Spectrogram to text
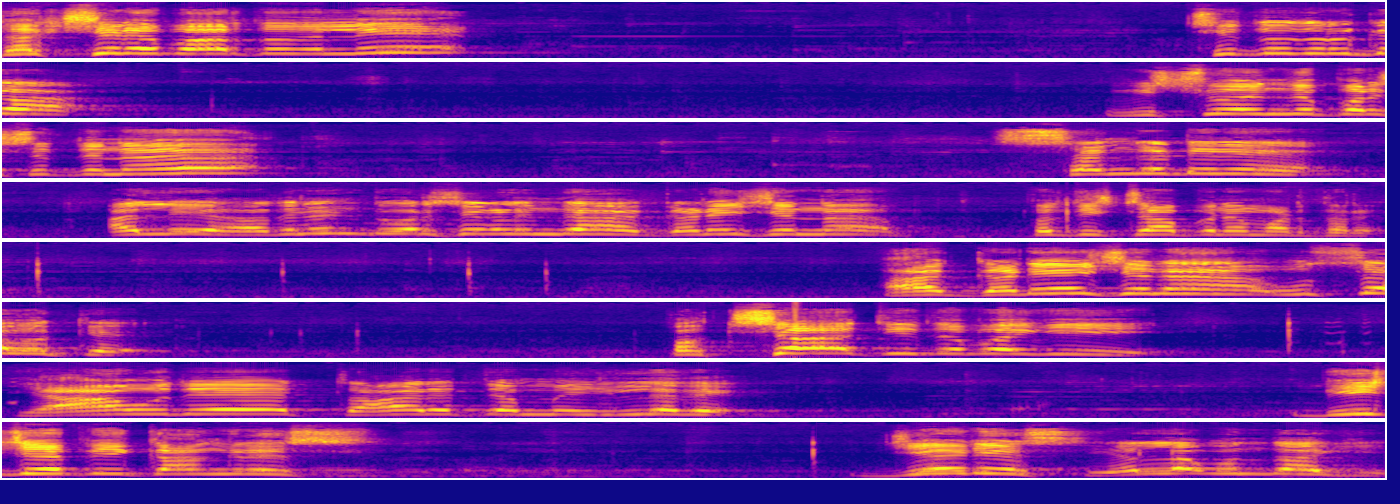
ದಕ್ಷಿಣ ಭಾರತದಲ್ಲಿ ಚಿತ್ರದುರ್ಗ ವಿಶ್ವ ಹಿಂದೂ ಪರಿಷತ್ತಿನ ಸಂಘಟನೆ ಅಲ್ಲಿ ಹದಿನೆಂಟು ವರ್ಷಗಳಿಂದ ಗಣೇಶನ ಪ್ರತಿಷ್ಠಾಪನೆ ಮಾಡ್ತಾರೆ. ಆ ಗಣೇಶನ ಉತ್ಸವಕ್ಕೆ ಪಕ್ಷಾತೀತವಾಗಿ ಯಾವುದೇ ತಾರತಮ್ಯ ಇಲ್ಲದೆ B J P Congress, J D S ಎಲ್ಲ ಒಂದಾಗಿ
